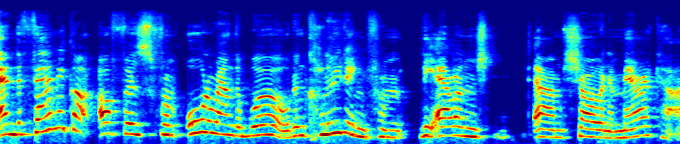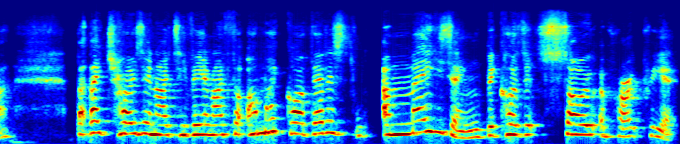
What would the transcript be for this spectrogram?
And the family got offers from all around the world, including from the Ellen um, show in America. But they chose NITV, and I thought, oh my God, that is amazing because it's so appropriate.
